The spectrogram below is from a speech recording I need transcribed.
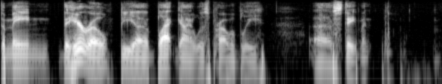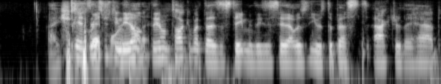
the main the hero be a black guy was probably a statement i should Yeah, have it's read interesting. more They about don't it they don't talk about that as a statement. They just say that was he was the best actor they had.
